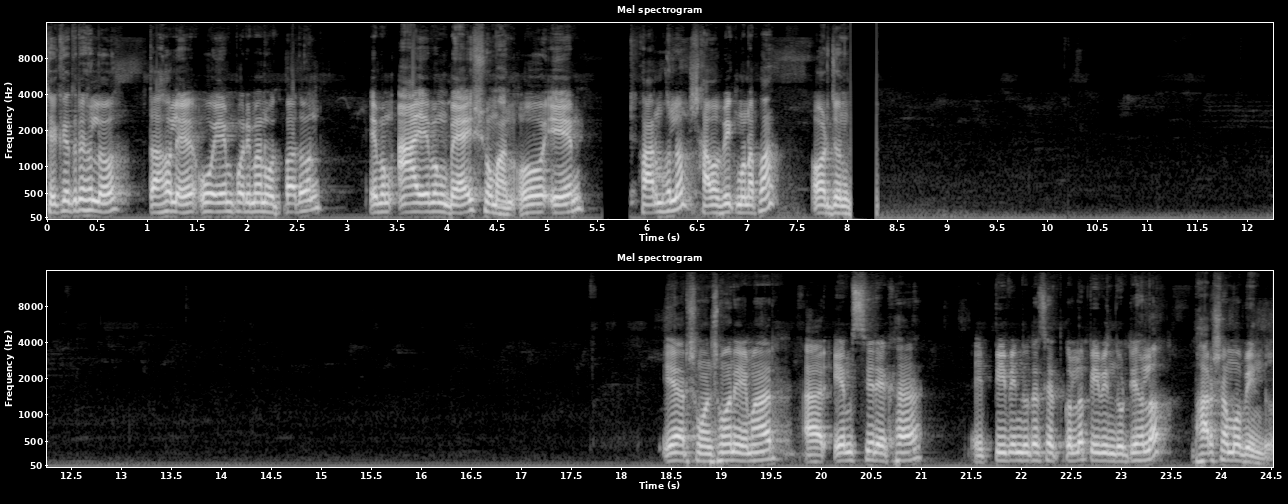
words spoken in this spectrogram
সেক্ষেত্রে হলো, তাহলে ও এম পরিমাণ উৎপাদন এবং আয় এবং ব্যয় সমান। ও এম ফার্ম হলো স্বাভাবিক মুনাফা অর্জন। এ আর সমান সমান M R R M C রেখা এই পি বিন্দুতে ছেদ করল। পি বিন্দুটি হলো ভারসাম্য বিন্দু।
